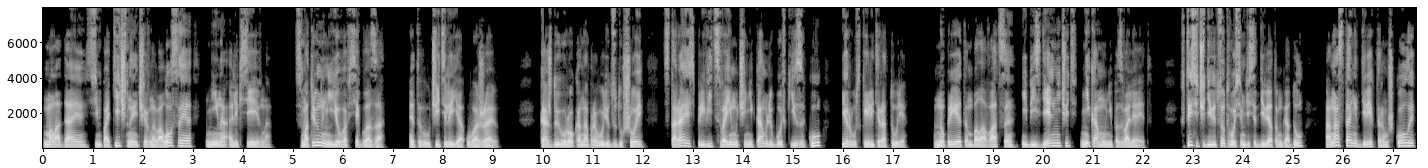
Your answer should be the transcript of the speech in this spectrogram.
Молодая, симпатичная, черноволосая Нина Алексеевна. Смотрю на нее во все глаза. Этого учителя я уважаю. Каждый урок она проводит с душой, стараясь привить своим ученикам любовь к языку и русской литературе. Но при этом баловаться и бездельничать никому не позволяет. В 1989 году она станет директором школы,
